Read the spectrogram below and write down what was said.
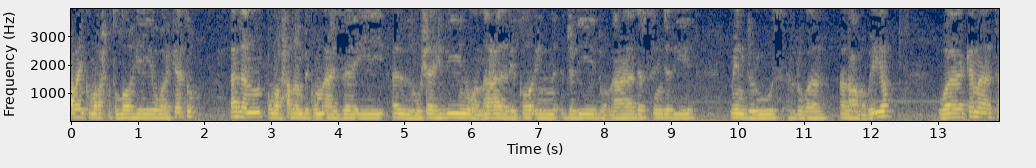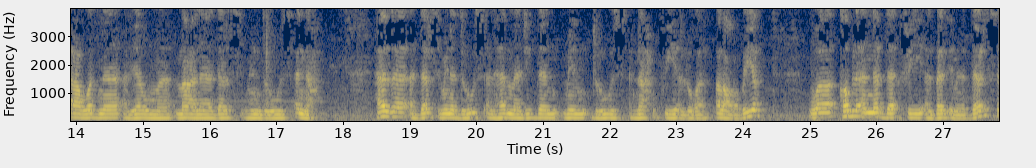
عليكم ورحمة الله وبركاته. أهلا ومرحبا بكم أعزائي المشاهدين ومع لقاء جديد ومع درس جديد من دروس اللغة العربية. وكما تعودنا اليوم معنا درس من دروس النحو. هذا الدرس من الدروس الهامة جدا من دروس النحو في اللغة العربية. وقبل أن نبدأ في البدء من الدرس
